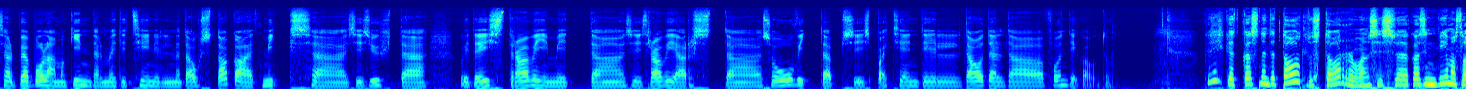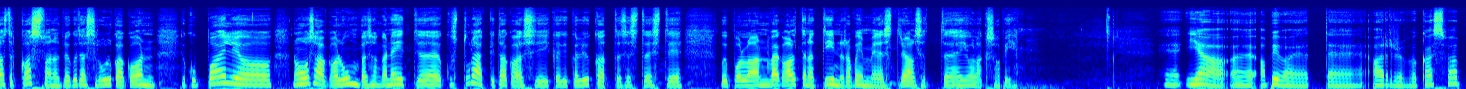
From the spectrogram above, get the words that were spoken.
seal peab olema kindel meditsiiniline taust taga, et miks äh, siis ühte või teist ravimit äh, siis raviarst äh, soovitab siis patsiendil taodelda fondi kaudu. Küsikski, et kas nende taotluste arv on siis ka siin viimasel aastal kasvanud või kuidas selle hulgaga on? Ja kui palju, no osakaal umbes on ka neid, kust tulebki tagasi ikkagi ka lükata, sest tõesti võib-olla on väga alternatiivne ravim, millest reaalselt ei oleks abi jaa, äh, abivajajate arv kasvab,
